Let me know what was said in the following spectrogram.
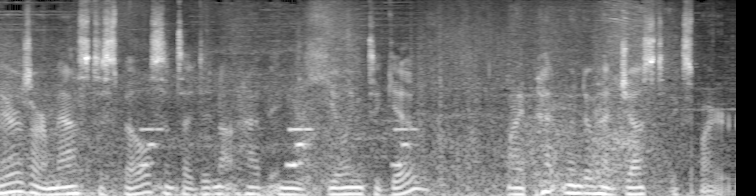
There's our Mass Dispel since I did not have any healing to give. My pet window had just expired.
